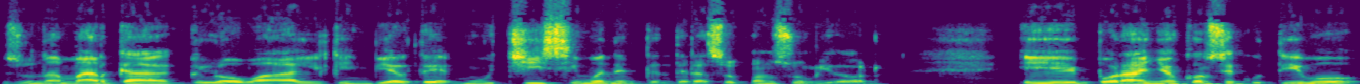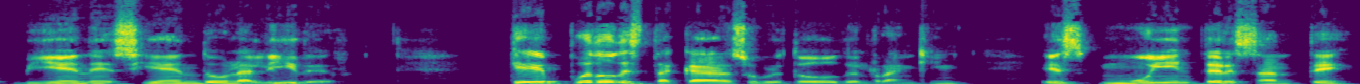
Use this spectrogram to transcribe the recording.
Es una marca global que invierte muchísimo en entender a su consumidor y por año consecutivo viene siendo la líder. ¿Qué puedo destacar sobre todo del ranking? Es muy interesante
